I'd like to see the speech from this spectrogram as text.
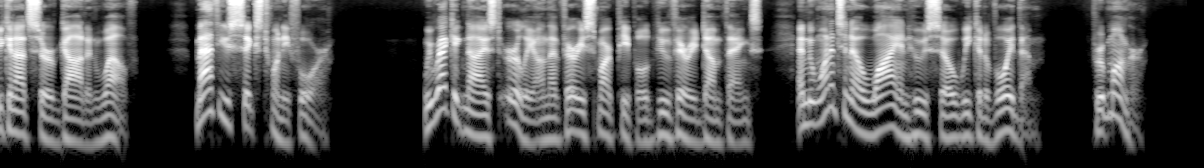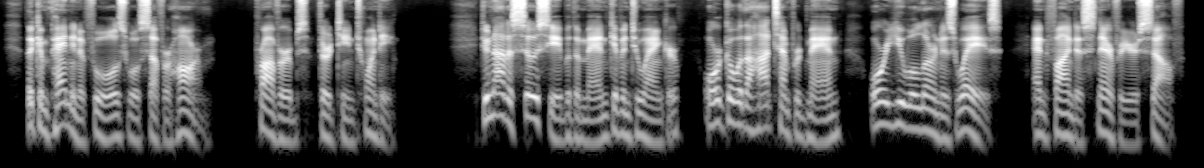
You cannot serve God and wealth. Matthew 6:24. We recognized early on that very smart people do very dumb things, and we wanted to know why and who so we could avoid them. Through Munger. The companion of fools will suffer harm. Proverbs 13:20. Do not associate with a man given to anger, or go with a hot-tempered man, or you will learn his ways, and find a snare for yourself.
